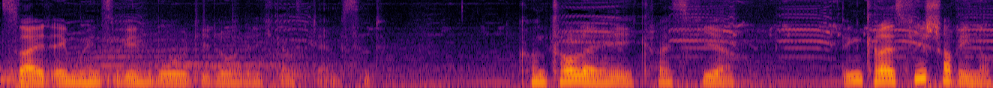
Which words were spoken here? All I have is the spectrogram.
Zeit, irgendwo hinzugehen, wo die Leute nicht ganz dämlich sind. Kontrolle, hey, Kreis 4. Den Kreis 4 schaffe ich noch.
